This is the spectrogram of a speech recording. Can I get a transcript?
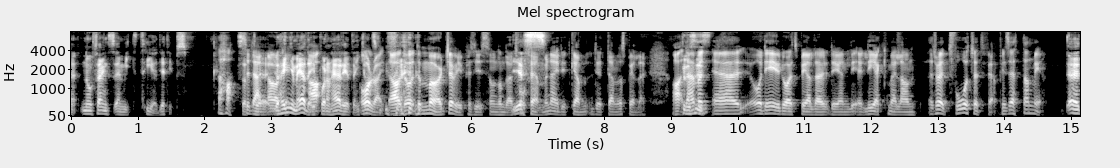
Eh, no Thanks är mitt tredje tips. Aha, Så så att, där. eh, Ja, jag okej. hänger med dig Ja. på den här helt enkelt. All right. ja då, då mergar vi precis som de där Yes. två femmorna i ditt gamla, ditt gamla spel där. Ja, nej, men, eh, och det är ju då ett spel där det är en le- lek mellan, jag tror det är 2 och 35, finns ettan med? Eh,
